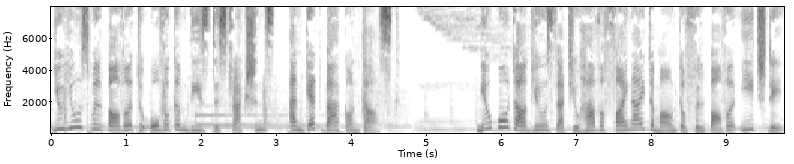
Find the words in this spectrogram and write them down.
You use willpower to overcome these distractions and get back on task. Newport argues that you have a finite amount of willpower each day.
